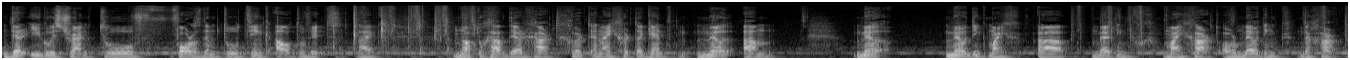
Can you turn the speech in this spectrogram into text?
their ego is trying to force them to think out of it. Like not to have their heart hurt and i hurt again um mel melting my uh melting my heart or melting the heart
